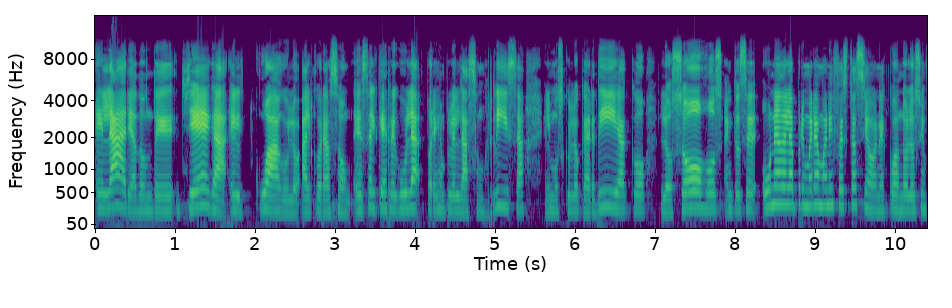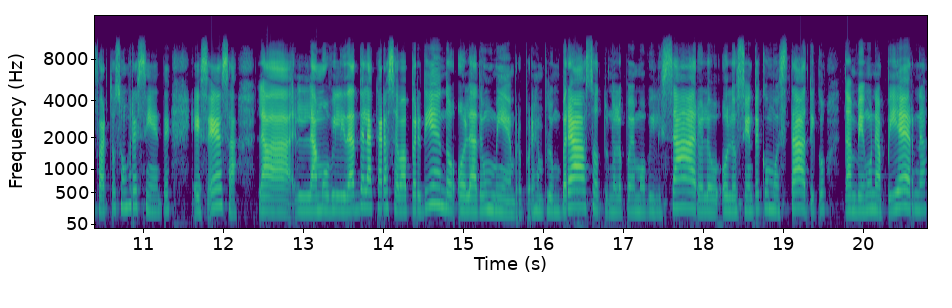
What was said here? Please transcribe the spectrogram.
el área donde llega el coágulo al corazón es el que regula, por ejemplo, la sonrisa, el músculo cardíaco, los ojos. Entonces, una de las primeras manifestaciones cuando los infartos son recientes es esa, la, movilidad de la cara se va perdiendo o la de un miembro, por ejemplo, un brazo, tú no lo puedes movilizar o lo, o lo sientes como estático, también una pierna,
